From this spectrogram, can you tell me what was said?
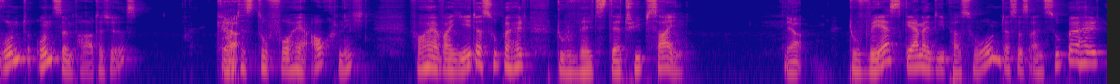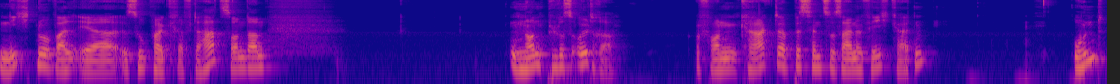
grundunsympathisch ist. Kanntest ja. du vorher auch nicht. Vorher war jeder Superheld, du willst der Typ sein. Ja. Du wärst gerne die Person, das ist ein Superheld, nicht nur weil er Superkräfte hat, sondern non plus ultra. Von Charakter bis hin zu seinen Fähigkeiten. Und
